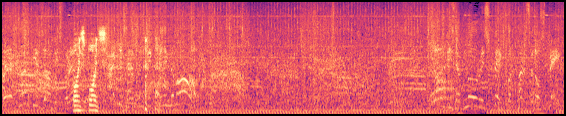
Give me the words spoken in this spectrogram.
There are plenty of zombies for Points, everyone. points. I just happen to be killing them all. Zombies have oh, no respect for personal space.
